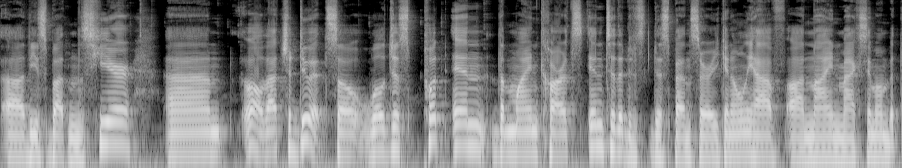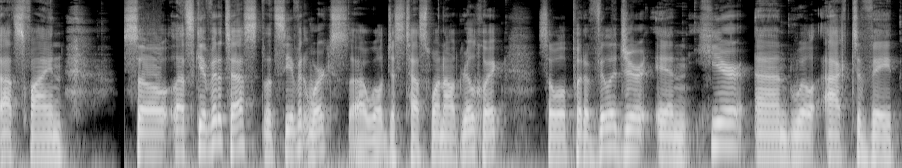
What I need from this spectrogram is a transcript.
uh, these buttons here and well that should do it. So we'll just put in the mine carts into the dis dispenser. You can only have uh, nine maximum but that's fine. So let's give it a test. Let's see if it works. Uh, we'll just test one out real quick. So we'll put a villager in here and we'll activate.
